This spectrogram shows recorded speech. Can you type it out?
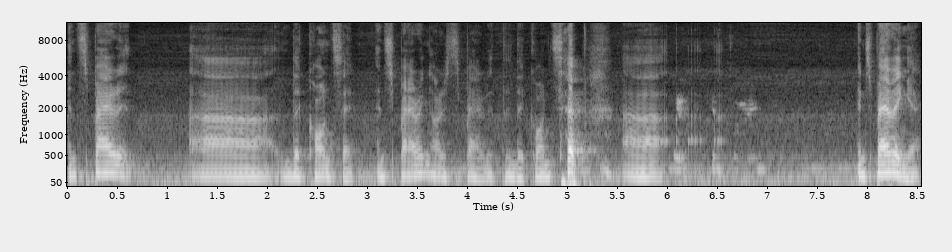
inspired uh, the concept. Inspiring or inspired in the concept uh, inspiring yeah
